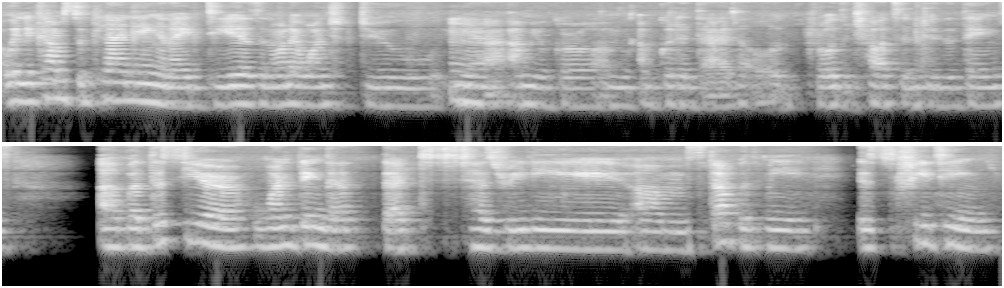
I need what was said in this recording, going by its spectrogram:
when it comes to planning and ideas and what I want to do, yeah, I'm your girl. I'm I'm good at that. I'll draw the charts and do the things. Uh, but this year, one thing that that has really um, stuck with me is treating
